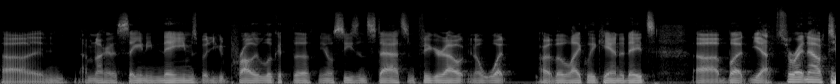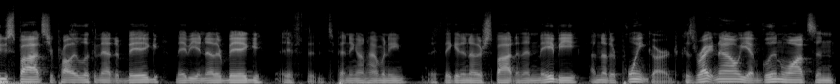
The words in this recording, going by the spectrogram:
Uh, I'm not going to say any names, but you could probably look at the you know season stats and figure out you know what are the likely candidates. Uh, but yeah, so right now, two spots. You're probably looking at a big, maybe another big, if depending on how many, if they get another spot, and then maybe another point guard. Because right now you have Glynn Watson,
